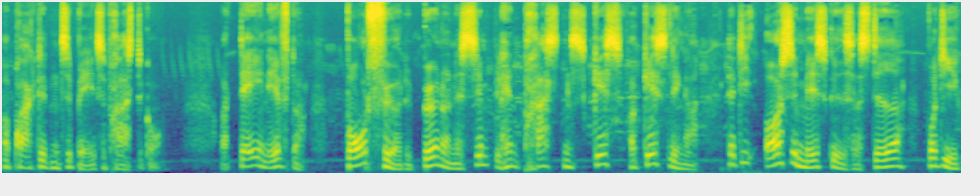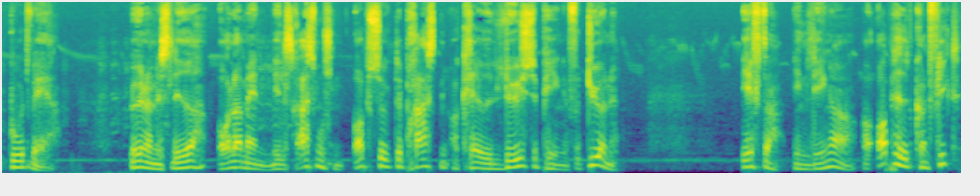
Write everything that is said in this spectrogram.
og bragte den tilbage til præstegården. Og dagen efter bortførte bønderne simpelthen præstens gæs og gæslinger, da de også mæskede sig steder, hvor de ikke burde være. Bøndernes leder, oldermanden Niels Rasmussen, opsøgte præsten og krævede løsepenge for dyrene. Efter en længere og ophedet konflikt,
